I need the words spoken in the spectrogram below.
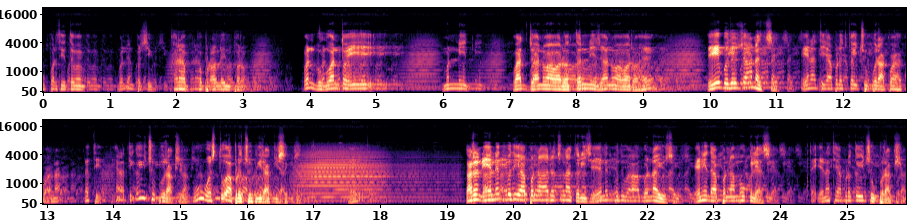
ઉપરથી તમે ભલે ને પછી ખરાબ કપડાં લઈને ફરો. પણ ભગવાન તો એ મનની વાત જાણવા વાળો તનની જાણવા વાળો હે. એ બધું જાણ જ છે. એનાથી આપણે કઈ છુપું રાખવા શકવાના નથી. એનાથી કઈ છુપું રાખશું? હું વસ્તુ આપણે છુપી રાખી શકીએ? કારણ એને જ બધી આપણને આ રચના કરી છે, એને જ બધું આ બનાવ્યું છે, એની જ આપણને મોકલ્યા છે. તો એનાથી આપણે કઈ ચૂપ રાખશું?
